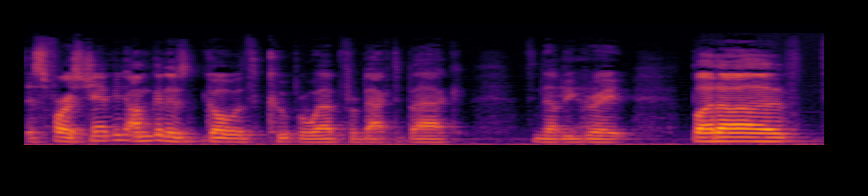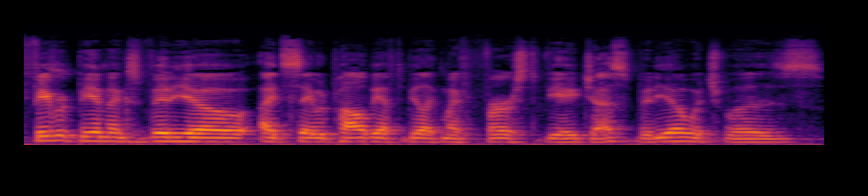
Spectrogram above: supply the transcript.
as far as champion, I'm going to go with Cooper Webb for back to back. That'd be Yeah. great. But uh, favorite BMX video, I'd say would probably have to be like my first VHS video, which was,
